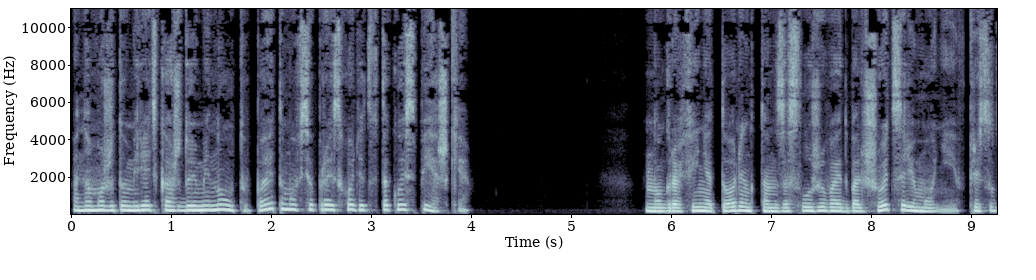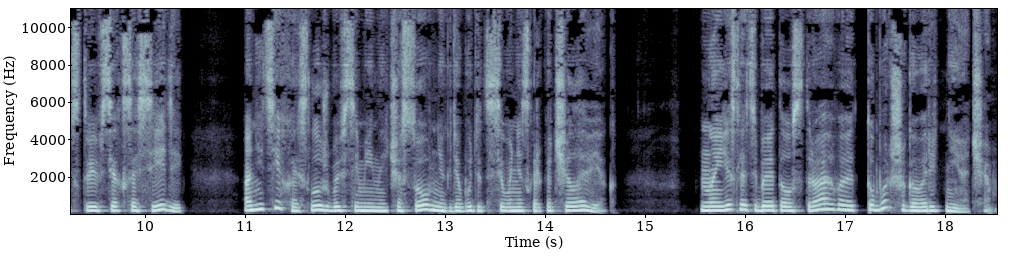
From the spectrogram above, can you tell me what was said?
Она может умереть каждую минуту, поэтому все происходит в такой спешке. Но графиня Торингтон заслуживает большой церемонии в присутствии всех соседей, а не тихой службы в семейной часовне, где будет всего несколько человек. Но если тебя это устраивает, то больше говорить не о чем.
